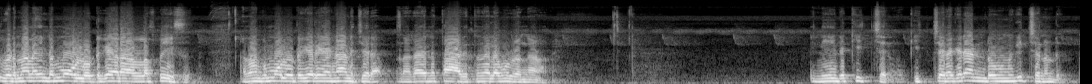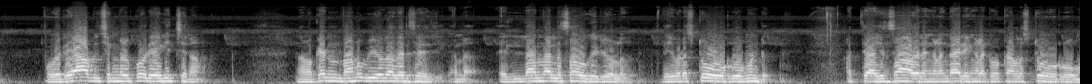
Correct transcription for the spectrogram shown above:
ഇവിടെ നിന്നാണ് ഇതിന്റെ മുകളിലോട്ട് കയറാനുള്ള സ്പേസ് അത് നമുക്ക് മുകളിലോട്ട് കയറി ഞാൻ കാണിച്ചു തരാം. നമുക്ക് അതിന്റെ താഴത്തെ നില മുഴുവൻ കാണാം. ഇനി ഇതിന്റെ കിച്ചൺ കിച്ചണൊക്കെ രണ്ട് മൂന്ന് കിച്ചണുണ്ട് ഒരേ ആവശ്യങ്ങൾക്ക് ഒരേ കിച്ചണാണ് നമുക്ക് എന്താണ് ഉപയോഗം അതനുസരിച്ച്? കണ്ട? എല്ലാം നല്ല സൗകര്യമുള്ളത്. ഇവിടെ സ്റ്റോർ റൂമുണ്ട് അത്യാവശ്യം സാധനങ്ങളും കാര്യങ്ങളൊക്കെ വെക്കാനുള്ള സ്റ്റോർ റൂം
